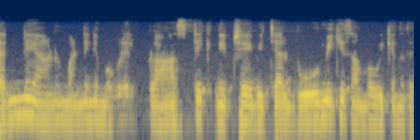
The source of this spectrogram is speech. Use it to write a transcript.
തന്നെയാണ് മണ്ണിന് മുകളിൽ പ്ലാസ്റ്റിക് നിക്ഷേപിച്ചാൽ ഭൂമിക്ക് സംഭവിക്കുന്നത്.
